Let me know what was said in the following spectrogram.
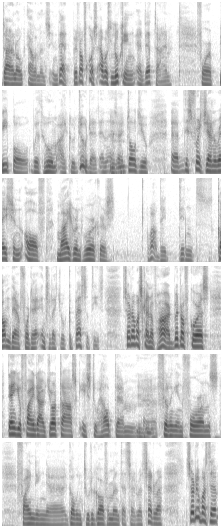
dialogue elements in that. But of course, I was looking at that time for people with whom I could do that. And as I told you, uh, this first generation of migrant workers well, they didn't come there for their intellectual capacities. So that was kind of hard. But of course, then you find out your task is to help them uh, filling in forms, finding, uh, going to the government, etc., etc. So that was the,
